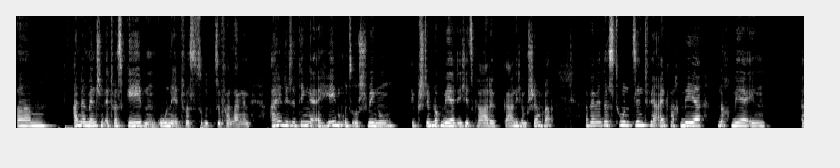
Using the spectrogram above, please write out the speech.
ähm, anderen Menschen etwas geben, ohne etwas zurückzuverlangen. All diese Dinge erheben unsere Schwingung. Gibt bestimmt noch mehr, die ich jetzt gerade gar nicht am Schirm habe. Aber wenn wir das tun, sind wir einfach mehr, noch mehr in äh,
